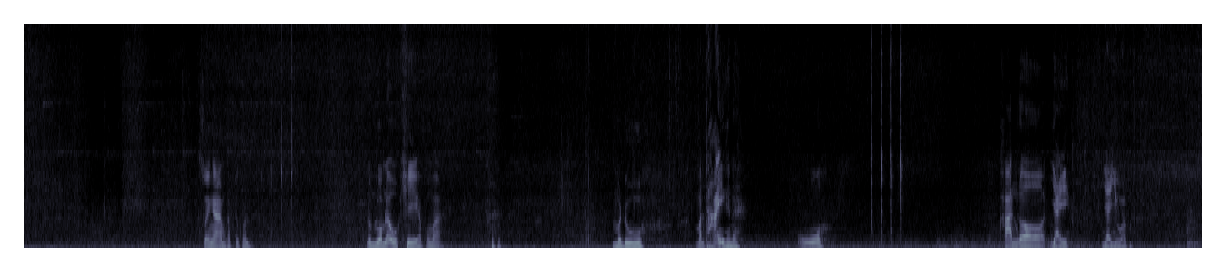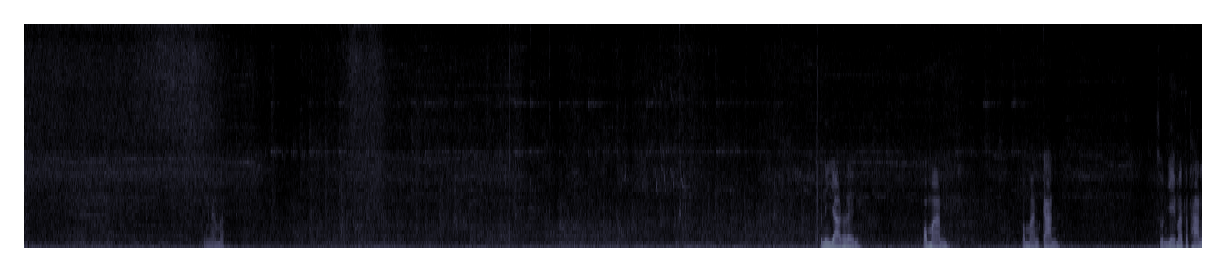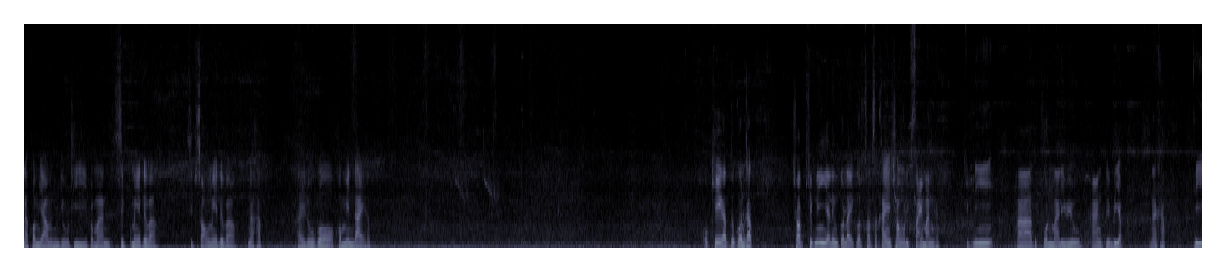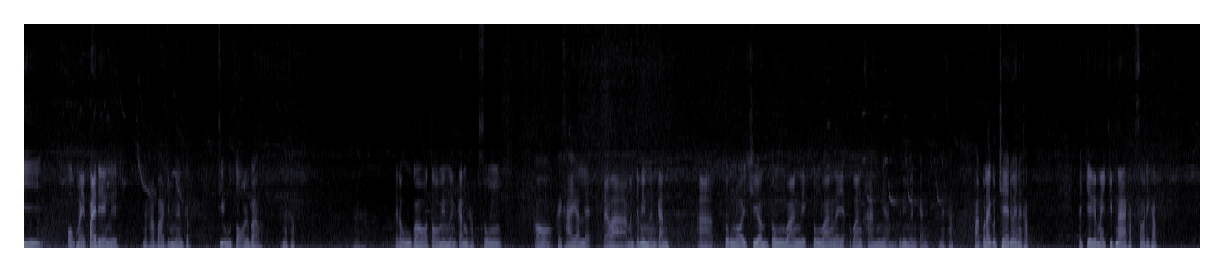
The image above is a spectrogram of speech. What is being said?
สวยงามครับทุกคน รวมๆแล้วโอเคครับผมว่า มาดูมันท้ายกันนะโอ้คานก็ใหญ่ใหญ่อยู่ครับสวยงามมาก ตัวนี้ยาวเท่าไหร่นี่ ประมาณ ประมาณการ ส่วนใหญ่มาตรฐานแล้วความยาวมันอยู่ที่ประมาณ 10 เมตรหรือเปล่า 12 เมตรหรือเปล่านะครับ ใครรู้ก็คอมเมนต์ได้ครับโอเคครับทุกคนครับ ชอบคลิปนี้อย่าลืมกดไลค์กด Subscribe ช่องลิฟสายมันครับ คลิปนี้พาทุกคนมารีวิว หางพื้นเรียบ นะครับ ที่ออกหม่ป้ายแดงเลยนะครับ ว่าจะเหมือนกับที่อูต่อหรือเปล่านะครับแต่ละอูก็ต่อไม่เหมือนกันครับทรงก็คล้ายๆกันแหละ แต่ว่ามันจะไม่เหมือนกันตรงรอยเชื่อมตรงวางเหล็กตรงวางอะไรอะวางคานพวกเนี้ยมันจะไม่เหมือนกันนะครับ ฝากกดไลค์กดแชร์ด้วยนะครับไว้เจอกันใหม่คลิปหน้าครับ สวัสดีครับ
